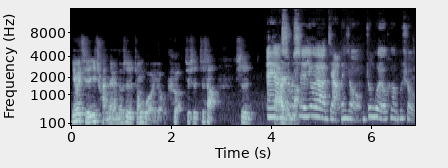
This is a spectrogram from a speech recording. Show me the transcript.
因为其实一船的人都是中国游客，就是至少是哎呀，是不是又要讲那种中国游客不守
